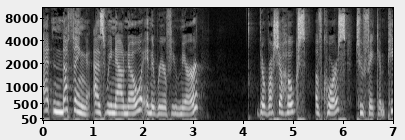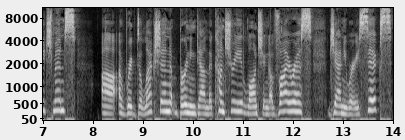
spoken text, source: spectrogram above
at nothing, as we now know in the rearview mirror. The Russia hoax, of course, two fake impeachments, uh, a rigged election, burning down the country, launching a virus, January 6th,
